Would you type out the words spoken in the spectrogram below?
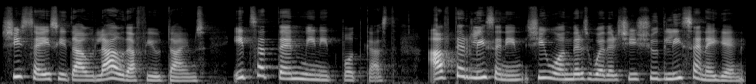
She says it out loud a few times. It's a 10 minute podcast. After listening, she wonders whether she should listen again.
